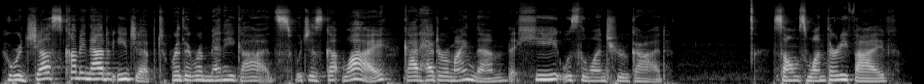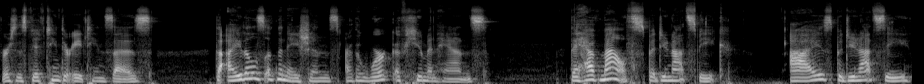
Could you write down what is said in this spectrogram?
who were just coming out of Egypt, where there were many gods, which is why God had to remind them that He was the one true God. Psalms 135, verses 15 through 18 says, The idols of the nations are the work of human hands. They have mouths, but do not speak, eyes, but do not see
